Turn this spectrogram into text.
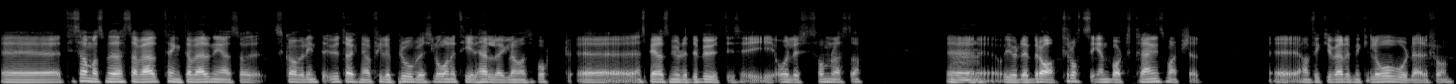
Eh, tillsammans med dessa vältänkta värvningar så ska väl inte utökningen av Filip Brobers lånetid heller glömmas bort. Eh, en spelare som gjorde debut i, i Oilers i somras då. Eh, Mm. och gjorde det bra trots enbart träningsmatcher. Eh, han fick ju väldigt mycket lovord därifrån.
